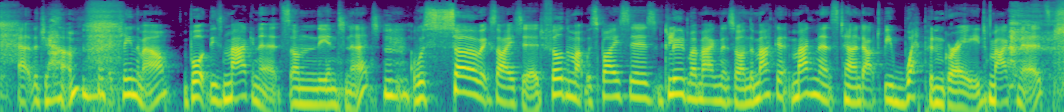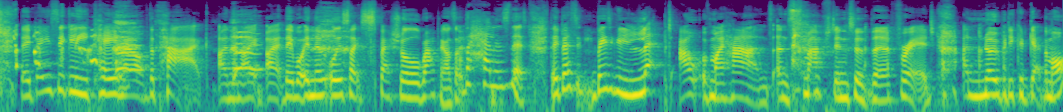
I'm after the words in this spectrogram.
at the jam, cleaned them out, bought these magnets on the internet. Mm. I was so excited, filled them up with spices, glued my magnets on. The mag- magnets turned out to be weapon grade magnets. they basically came out the pack, and then I, I they were in the, all this like special wrapping. I was like, "What the hell is this?" They basically basically leapt out of my hands and smashed into the fridge, and nobody could get them off.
